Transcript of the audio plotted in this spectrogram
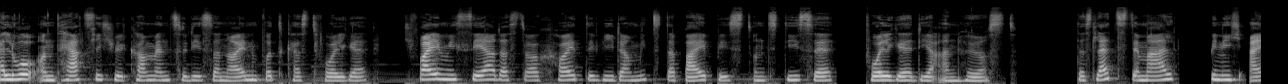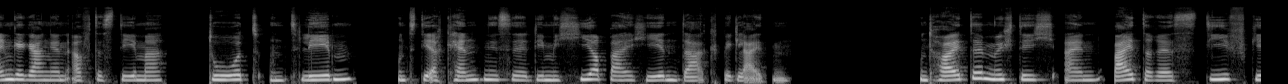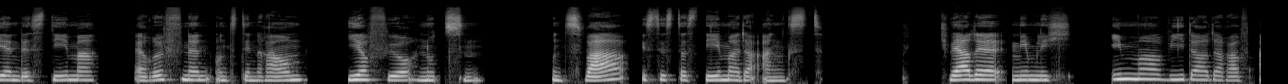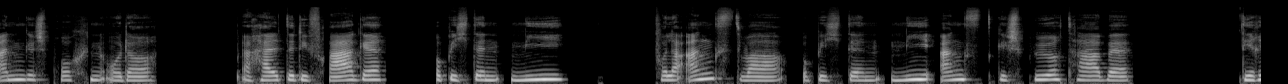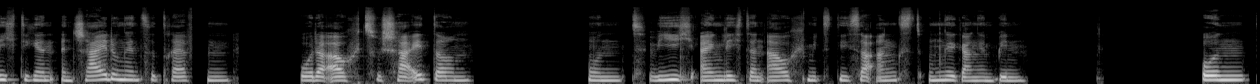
Hallo und herzlich willkommen zu dieser neuen Podcast-Folge. Ich freue mich sehr, dass du auch heute wieder mit dabei bist und diese Folge dir anhörst. Das letzte Mal bin ich eingegangen auf das Thema Tod und Leben und die Erkenntnisse, die mich hierbei jeden Tag begleiten. Und heute möchte ich ein weiteres tiefgehendes Thema eröffnen und den Raum hierfür nutzen. Und zwar ist es das Thema der Angst. Ich werde nämlich immer wieder darauf angesprochen oder erhalte die Frage, ob ich denn nie voller Angst war, ob ich denn nie Angst gespürt habe, die richtigen Entscheidungen zu treffen oder auch zu scheitern und wie ich eigentlich dann auch mit dieser Angst umgegangen bin. Und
